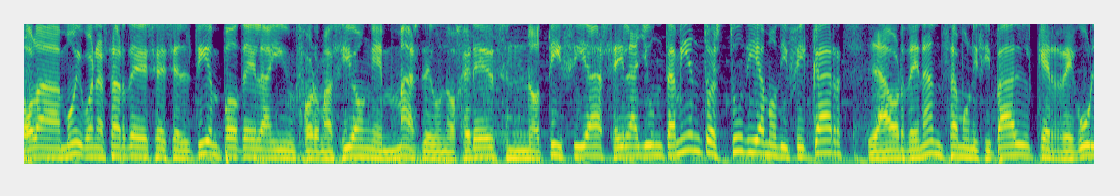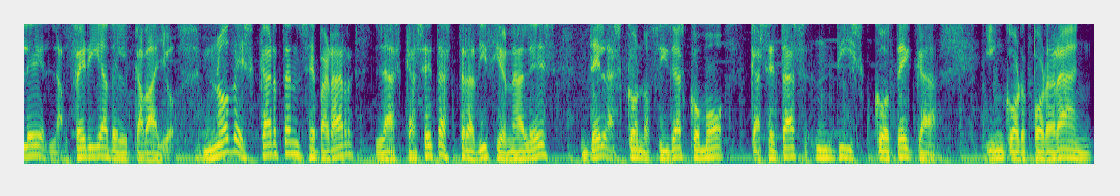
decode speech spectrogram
Hola, muy buenas tardes. Es el tiempo de la información en más de uno Jerez. Noticias. El ayuntamiento estudia modificar la ordenanza municipal que regule la feria del caballo. No descartan separar las casetas tradicionales de las conocidas como casetas discoteca. Incorporarán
